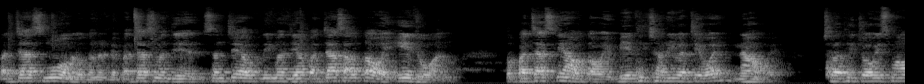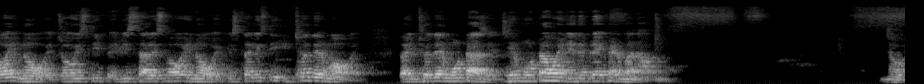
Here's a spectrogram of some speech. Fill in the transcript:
પચાસ મુ અવલોકન એટલે પચાસમાં જે સંચય આવૃત્તિમાં જ્યાં પચાસ આવતા હોય એ જોવાનું તો પચાસ ક્યાં આવતા હોય બેથી છ ની વચ્ચે હોય ના હોય છ થી ચોવીસમાં હોય ન હોય ચોવીસથી પિસ્તાલીસમાં હોય ન હોય પિસ્તાલીસથી ઇઠ્યોતેરમાં હોય તો ઇઠ્યોતેર મોટા છે જે મોટા હોય ને એને બ્રેકેટ બનાવવાનું જો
